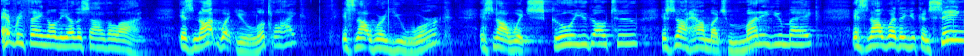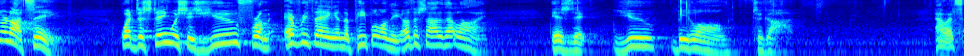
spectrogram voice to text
everything on the other side of the line is not what you look like, it's not where you work, it's not which school you go to, it's not how much money you make, it's not whether you can sing or not sing. What distinguishes you from everything and the people on the other side of that line is that you belong to God. Now let's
